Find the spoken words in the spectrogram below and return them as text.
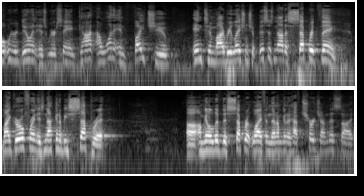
what we were doing is we were saying, God, I want to invite you into my relationship. This is not a separate thing. My girlfriend is not going to be separate uh, I'm going to live this separate life and then I'm going to have church on this side.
